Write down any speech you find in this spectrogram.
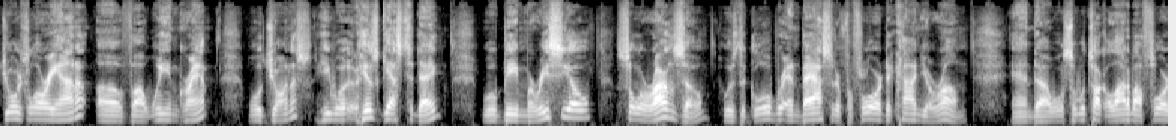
George Loriana of uh, William Grant will join us. He will, his guest today will be Mauricio Solorzano, who is the global ambassador for Flor de Caña Rum, and uh, we'll, so we'll talk a lot about Flor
